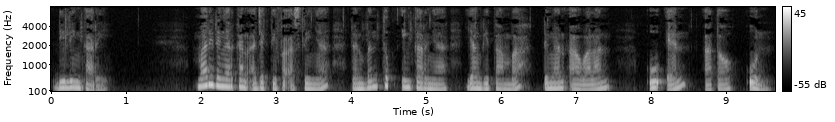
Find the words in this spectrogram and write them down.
dilingkari. Mari dengarkan adjektiva aslinya dan bentuk ingkarnya yang ditambah dengan awalan un atau un.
